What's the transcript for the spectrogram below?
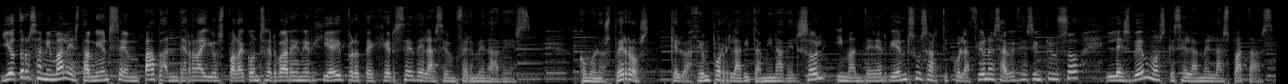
y otros animales también se empapan de rayos para conservar energía y protegerse de las enfermedades. Como los perros, que lo hacen por la vitamina del sol y mantener bien sus articulaciones. A veces incluso les vemos que se lamen las patas.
